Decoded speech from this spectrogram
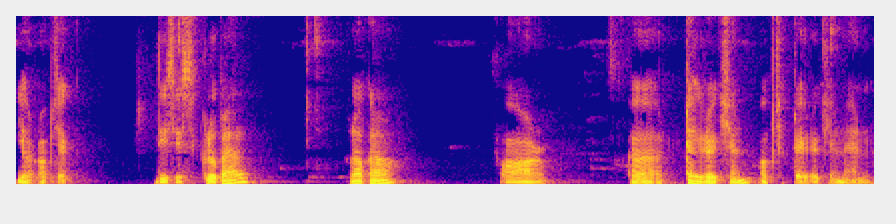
your object. This is global, local, for uh, direction, object direction, and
